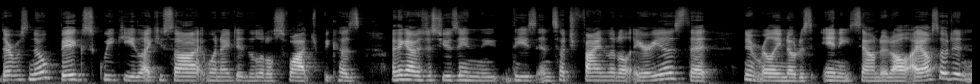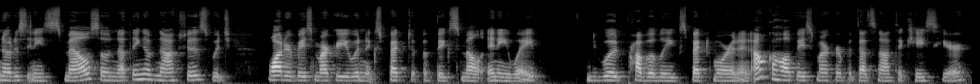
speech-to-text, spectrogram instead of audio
there was no big squeaky like you saw when I did the little swatch because I think I was just using the, these in such fine little areas that I didn't really notice any sound at all. I also didn't notice any smell, so nothing obnoxious, which water-based marker you wouldn't expect a big smell anyway, you would probably expect more in an alcohol-based marker, but that's not the case here.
